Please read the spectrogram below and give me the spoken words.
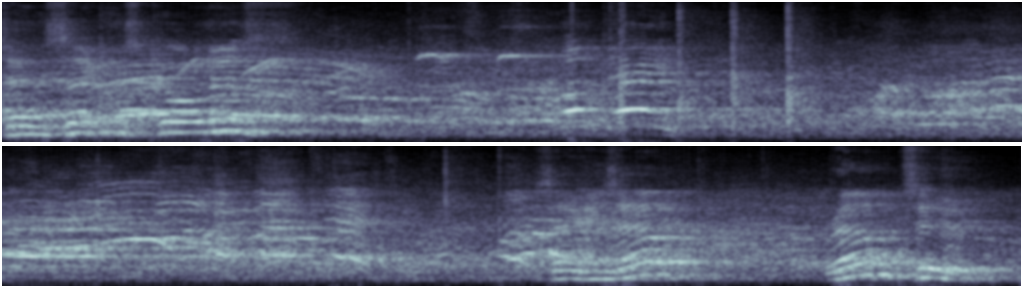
Ten seconds corners. Seconds out. Round two.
